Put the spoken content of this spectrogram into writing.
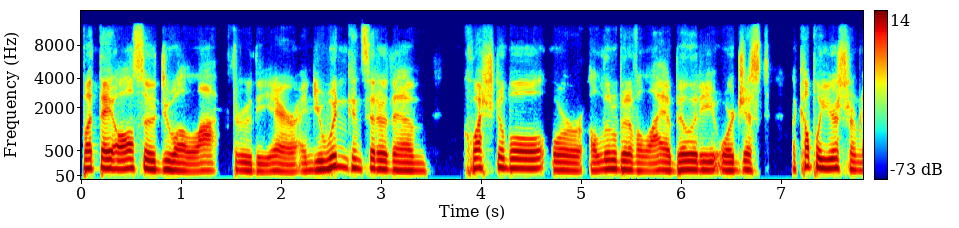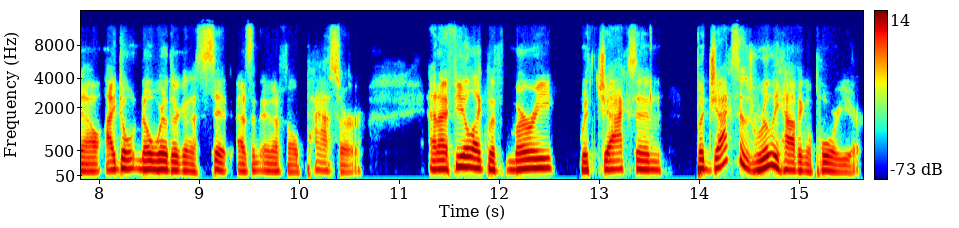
but they also do a lot through the air. And you wouldn't consider them questionable or a little bit of a liability or just a couple years from now, I don't know where they're going to sit as an NFL passer. And I feel like with Murray, with Jackson, but Jackson's really having a poor year.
